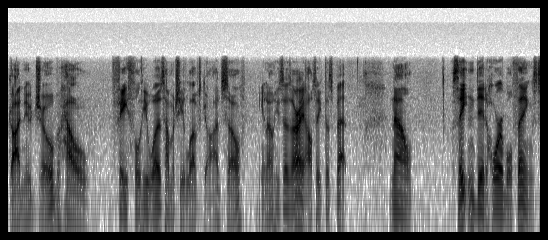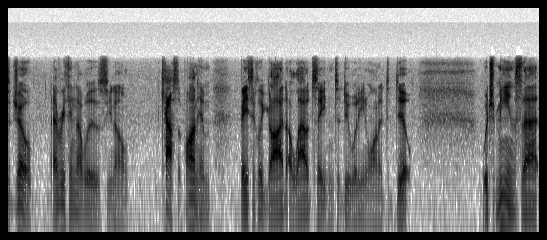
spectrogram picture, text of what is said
God knew Job, how faithful he was, how much he loved God. So, you know, he says, All right, I'll take this bet. Now, Satan did horrible things to Job. Everything that was, you know, cast upon him, basically God allowed Satan to do what he wanted to do. Which means that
